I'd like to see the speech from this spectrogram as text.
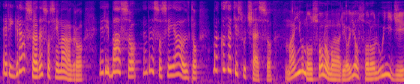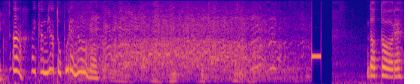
Eri grasso e adesso sei magro. Eri basso e adesso sei alto. Ma cosa ti è successo? Ma io non sono Mario, io sono Luigi. Ah, hai cambiato pure nome. Dottore,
